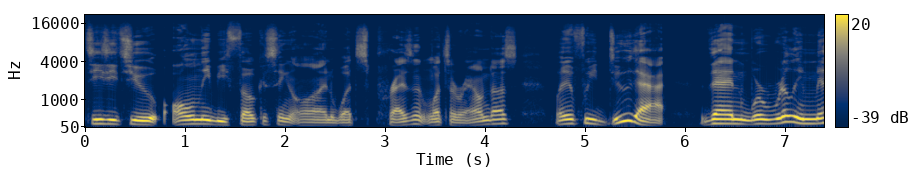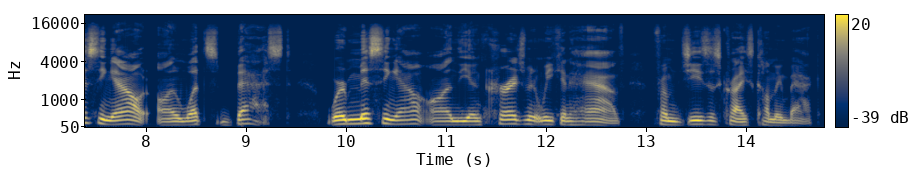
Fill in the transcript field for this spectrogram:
It's easy to only be focusing on what's present, what's around us. But if we do that, then we're really missing out on what's best. We're missing out on the encouragement we can have from Jesus Christ coming back.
